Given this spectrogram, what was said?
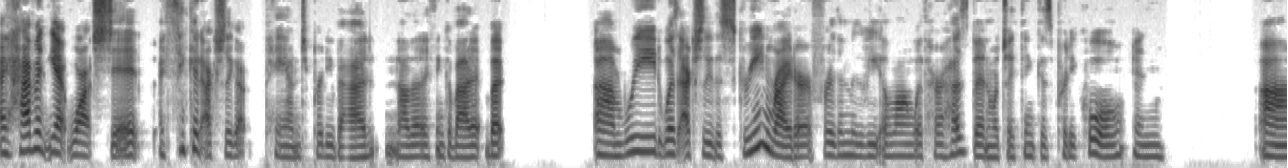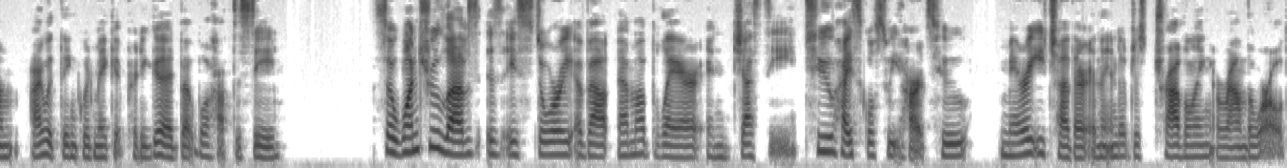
I haven't yet watched it. I think it actually got panned pretty bad now that I think about it. But um, Reid was actually the screenwriter for the movie along with her husband, which I think is pretty cool. And um, I would think would make it pretty good, but we'll have to see. So, One True Loves is a story about Emma Blair and Jesse, two high school sweethearts who marry each other and they end up just traveling around the world.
